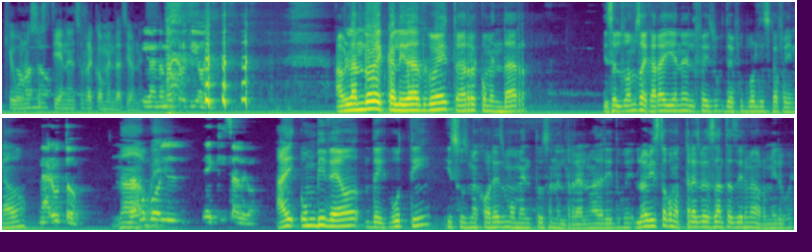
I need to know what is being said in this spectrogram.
que Lo uno ganó. sostiene en sus recomendaciones. Y ganó mejor guion. Hablando de calidad, güey, te voy a recomendar. Y se los vamos a dejar ahí en el Facebook de Fútbol Descafeinado. Naruto. Güey. Ball X algo. Hay un video de Guti y sus mejores momentos en el Real Madrid, güey. Lo he visto como tres veces antes de irme a dormir, güey.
